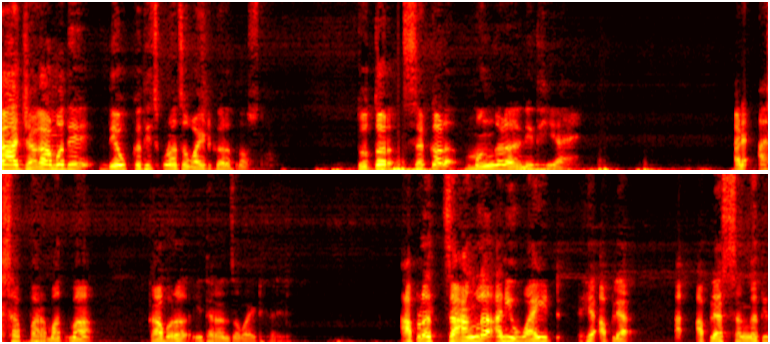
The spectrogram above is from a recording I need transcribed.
या जगामध्ये देव कधीच कुणाचं वाईट करत नसतो. तो तर सकळ मंगळ निधी आहे. आणि असा परमात्मा का बरं इतरांचं वाईट करेल? आपलं चांगलं आणि वाईट हे आपल्या आपल्या संगतीत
